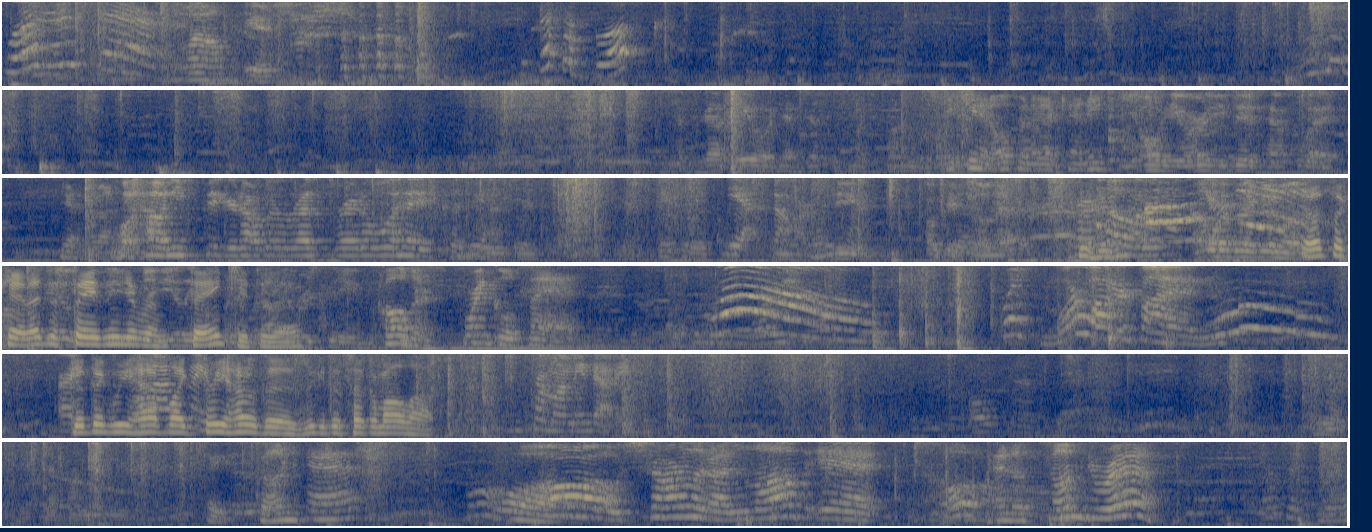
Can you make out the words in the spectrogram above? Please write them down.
What is there? Well, ish. Is this a book? I forgot Theo would have just as much fun. with You can't open that, Kenny. Oh, he already did halfway. Yeah, but I'm Wow, and he figured out the rest right away. Because he is ridiculously Yeah, no. smart. He, okay, so that, that wasn't a good one. That's okay, that just stays in your room. Thank you, Theo. ever seeing- called a sprinkle pad. Whoa! Wait. More water fun. Ooh. Good thing we have like thing. three hoses. We can just hook them all up. This is from mommy and daddy. He likes to step on things. Sun hat. Oh. Charlotte, I love it. oh, and a sun dress.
